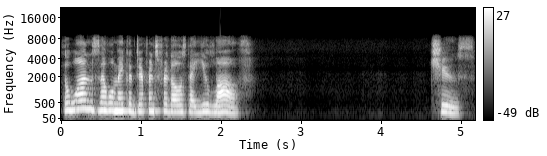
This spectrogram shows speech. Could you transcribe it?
the ones that will make a difference for those that you love. Choose.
